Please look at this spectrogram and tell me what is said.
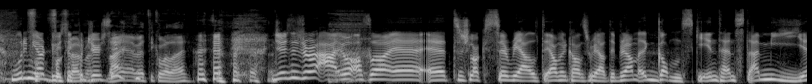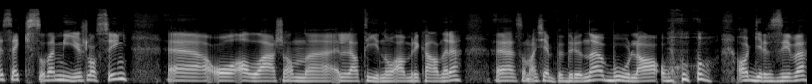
Hvor mye har du sett på. Jersey? Nei, jeg vet ikke hva det er. Jersey Shore er jo altså eh, et slags reality, amerikansk reality-program. Ganske intenst. Det er mye sex og det er mye slåssing. Uh, Og alle er sånn uh, latinoamerikanere som er kjempebrune, bola og aggressive.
